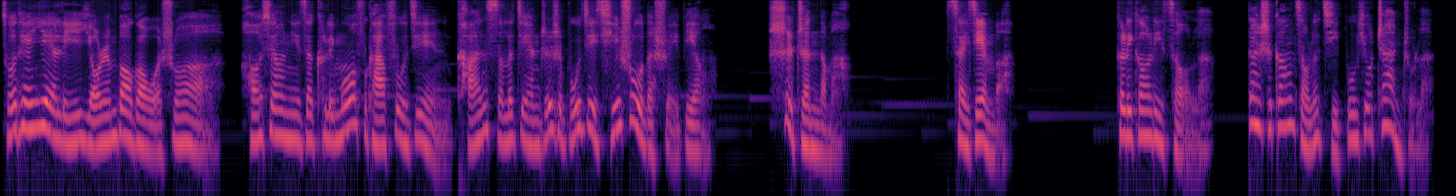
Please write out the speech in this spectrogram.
昨天夜里有人报告我说，好像你在克里莫夫卡附近砍死了简直是不计其数的水兵，是真的吗？再见吧。格里高利走了，但是刚走了几步又站住了，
